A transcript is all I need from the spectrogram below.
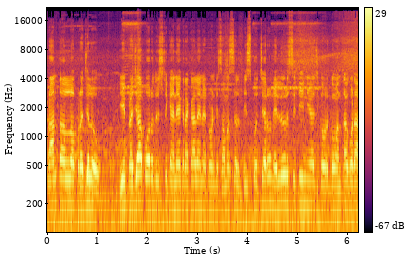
ప్రాంతాల్లో ప్రజలు ఈ ప్రజాపోరు దృష్టికి అనేక రకాలైనటువంటి సమస్యలు తీసుకొచ్చారు. నెల్లూరు సిటీ నియోజకవర్గం అంతా కూడా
